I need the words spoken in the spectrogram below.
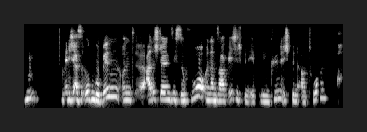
Mhm wenn ich also irgendwo bin und äh, alle stellen sich so vor und dann sage ich, ich bin Evelyn Kühne, ich bin Autorin, ach,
